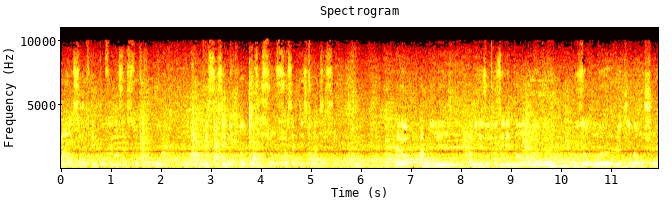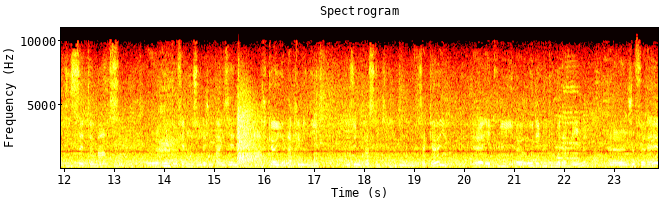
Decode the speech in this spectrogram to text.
mars, je ferai une conférence à ce propos pour préciser notre position sur cette question alsacienne. Alors, parmi les, parmi les autres événements, euh, nous aurons euh, le dimanche 17 mars euh, une conférence en région parisienne à Arcueil l'après-midi dans une brasserie qui nous accueille. et puis au début du mois d'avril, je ferai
